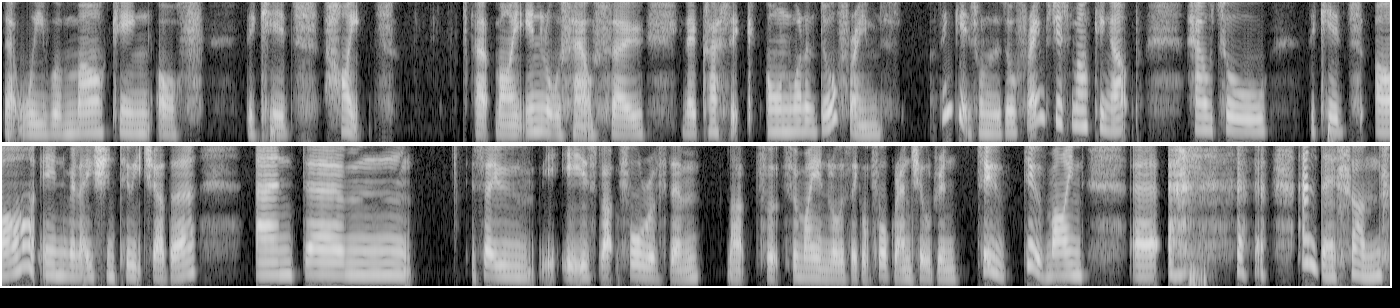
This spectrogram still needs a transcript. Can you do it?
that we were marking off the kids' heights at my in law's house. So, you know, classic on one of the door frames. I think it's one of the door frames, just marking up how tall the kids are in relation to each other. And um, so it is like four of them. Like for, for my in-laws, they got four grandchildren, two two of mine, uh, and their sons,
